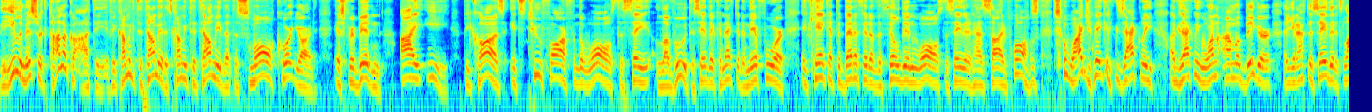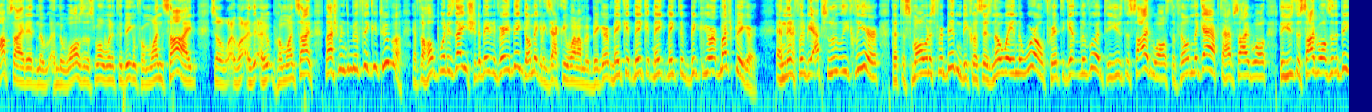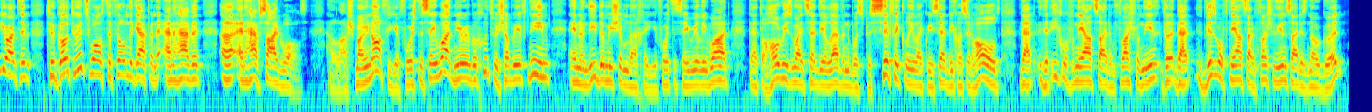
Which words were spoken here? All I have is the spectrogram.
If you're coming to tell me that it's coming to tell me that the small courtyard is forbidden, i.e., because it's too far from the walls to say lavu, to say they're connected, and therefore it can't get the benefit of the filled-in walls to say that it has side walls. So why'd you make it exactly exactly one amma bigger? And gonna have to say that it's lopsided and the and the walls of the small went into the big from one side. So uh, from one side, Lashman if the whole point is that you should have made it very big, don't make it exactly one amma bigger. Make it make make it make make the big yard much bigger, and then it would be absolutely clear that the small one is forbidden because there's no way in the world for it to get levud to use the sidewalls to fill in the gap to have sidewall to use the sidewalls of the big yard to, to go to its walls to fill in the gap and, and have it uh, and have sidewalls. You're forced to say what? And You're forced to say really what? That the whole reason why it said the 11 was specifically, like we said, because it holds that, that equal from the outside and flush from the in, that visible from the outside and flush from the inside is no good.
